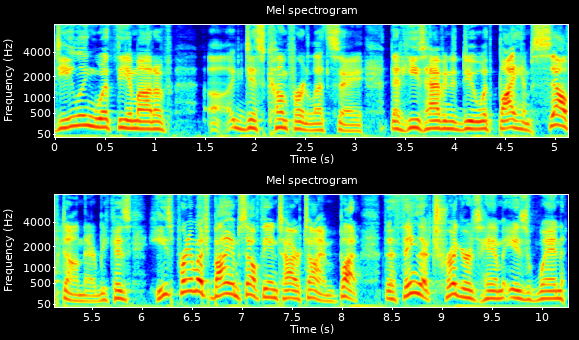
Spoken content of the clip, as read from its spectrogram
dealing with the amount of uh, discomfort, let's say, that he's having to do with by himself down there because he's pretty much by himself the entire time. But the thing that triggers him is when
